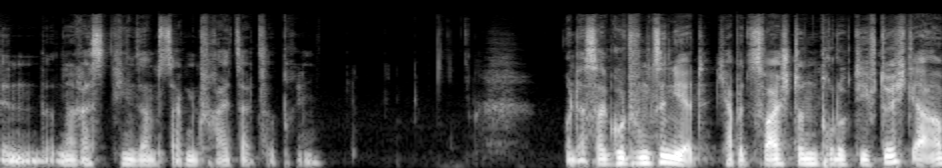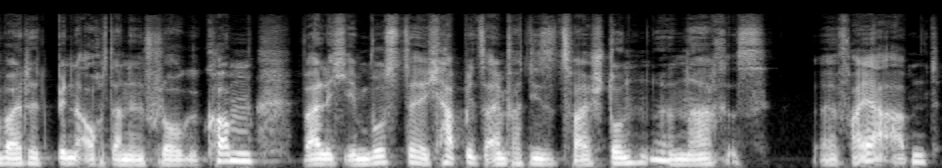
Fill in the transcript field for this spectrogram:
den den restlichen Samstag mit Freizeit verbringen.“ Und das hat gut funktioniert. Ich habe 2 Stunden produktiv durchgearbeitet, bin auch dann in Flow gekommen, weil ich eben wusste, ich habe jetzt einfach diese 2 Stunden, danach ist, äh, Feierabend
